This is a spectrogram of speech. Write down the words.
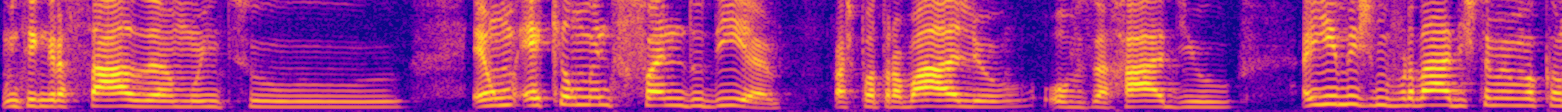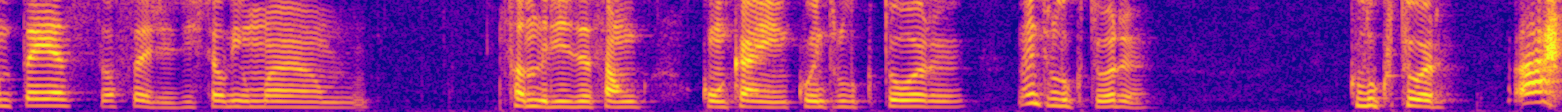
muito engraçada, muito... É, um, é aquele momento fã do dia. Vais para o trabalho, ouves a rádio, aí é mesmo verdade, isto também me acontece, ou seja, existe ali uma familiarização com quem? Com o interlocutor, não é interlocutor? Colocutor. Ai,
